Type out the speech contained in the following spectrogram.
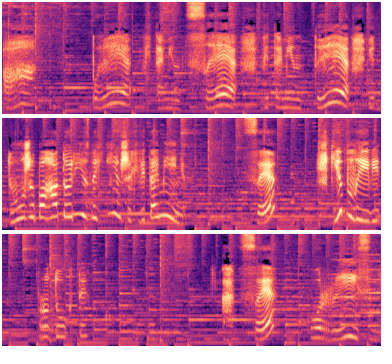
А, Б, вітамін С, вітамін Д і дуже багато різних інших вітамінів. Це шкідливі продукти. А це корисні.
